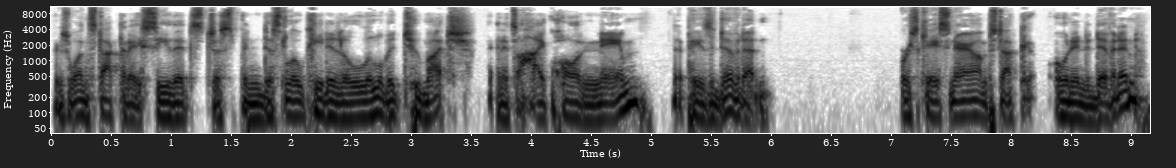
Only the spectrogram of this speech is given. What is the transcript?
There's one stock that I see that's just been dislocated a little bit too much, and it's a high quality name that pays a dividend. Worst case scenario, I'm stuck owning a dividend,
